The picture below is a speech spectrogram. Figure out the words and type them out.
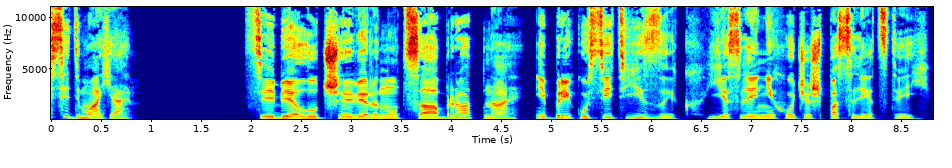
седьмая. «Тебе лучше вернуться обратно и прикусить язык, если не хочешь последствий».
